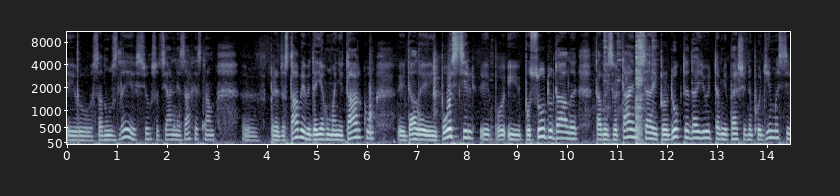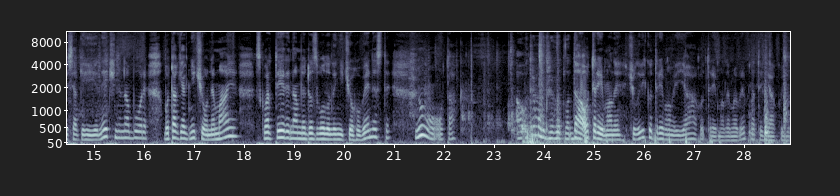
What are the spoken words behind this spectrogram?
і санузли, і все, соціальний захист нам предоставив, і гуманітарку, і дали і постіль, і, і посуду дали, там і звертаємося, і продукти дають, там і перші необхідності, всякі гігієнічні набори. Бо так як нічого немає, з квартири нам не дозволили нічого винести. Ну, отак. А отримали вже виплати? Да, отримали. Чоловік отримав, і я отримали. Ми виплати, дякуємо.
